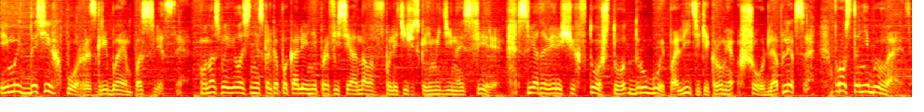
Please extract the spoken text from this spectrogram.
И мы до сих пор разгребаем последствия. У нас появилось несколько поколений профессионалов в политической и медийной сфере, свято верящих в то, что другой политики, кроме шоу для плебса, просто не бывает.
